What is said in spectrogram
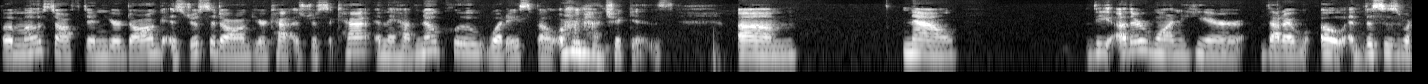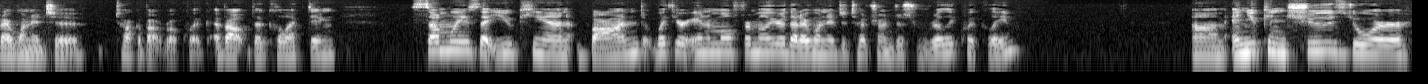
But most often, your dog is just a dog, your cat is just a cat, and they have no clue what a spell or magic is. Um, now, the other one here that I oh this is what I wanted to talk about real quick about the collecting some ways that you can bond with your animal familiar that I wanted to touch on just really quickly. Um, and you can choose your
